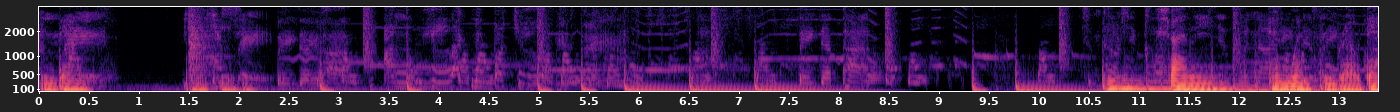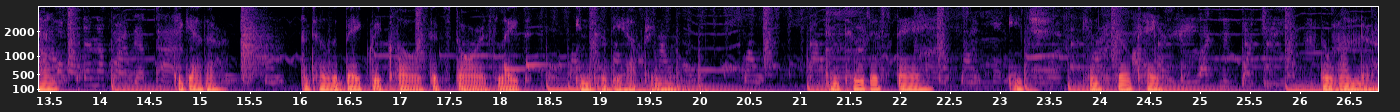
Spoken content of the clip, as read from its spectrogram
in dance. Even and Wencenbro danced together until the bakery closed its doors late into the afternoon. And to this day, each can still taste the wonder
